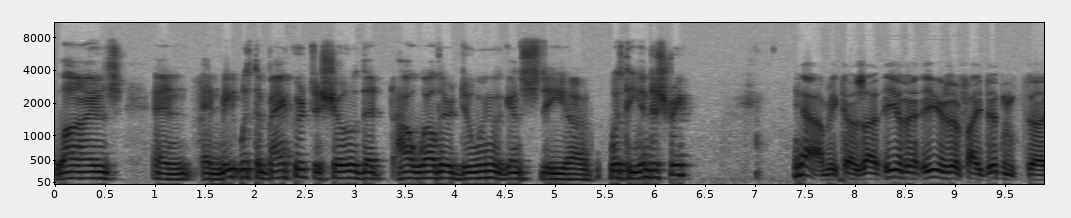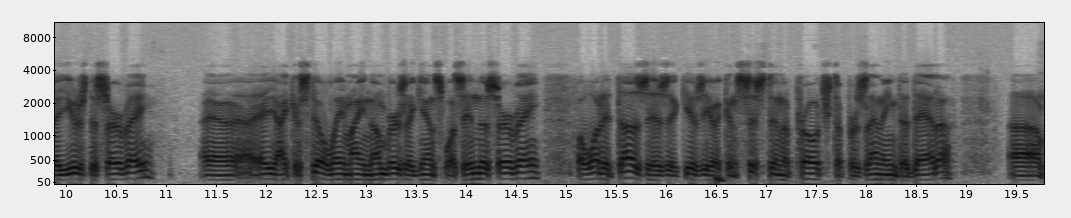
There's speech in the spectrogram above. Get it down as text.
lines and and meet with the banker to show that how well they're doing against the uh, with the industry? Yeah, because uh, either even if I didn't uh, use the survey, uh, I can still lay my numbers against what's in the survey. But what it does is it gives you a consistent approach to presenting the data. Uh,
